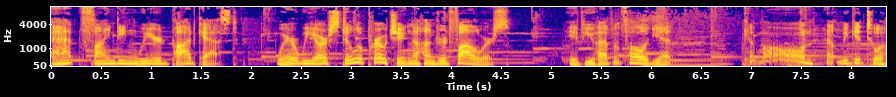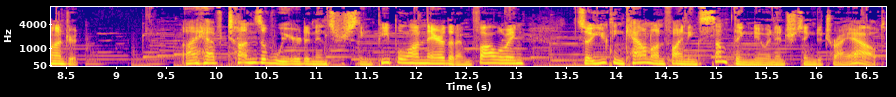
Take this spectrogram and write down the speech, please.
at Finding Weird Podcast, where we are still approaching 100 followers. If you haven't followed yet, come on, help me get to 100. I have tons of weird and interesting people on there that I'm following, so you can count on finding something new and interesting to try out.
